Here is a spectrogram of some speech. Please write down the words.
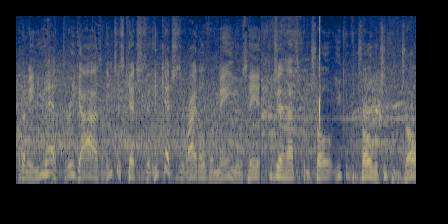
But I mean, you had three guys, and he just catches it. He catches it right over Manuel's head. You just have to control. You can control what you can control.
